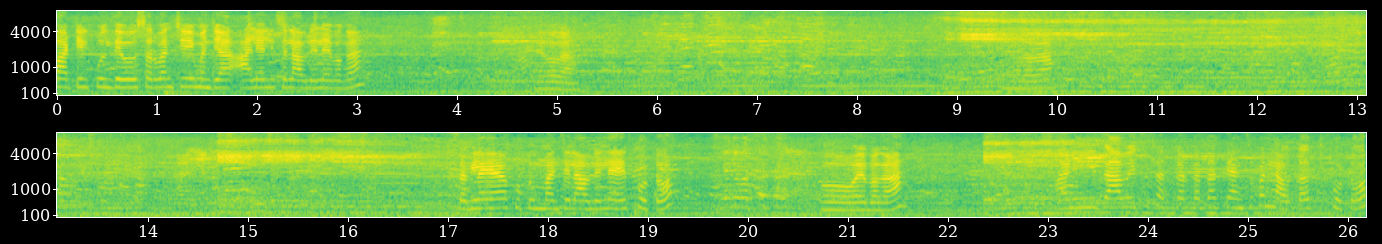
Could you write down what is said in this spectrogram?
पाटील कुलदेव सर्वांची म्हणजे आली आलीचं लावलेलं आहे बघा. हे बघा. बघा. सगळ्या या कुटुंबांचे लावलेले आहेत फोटो. हो हे बघा. आणि जावेचे सत्कार करतात त्यांचं पण लावतात फोटो.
